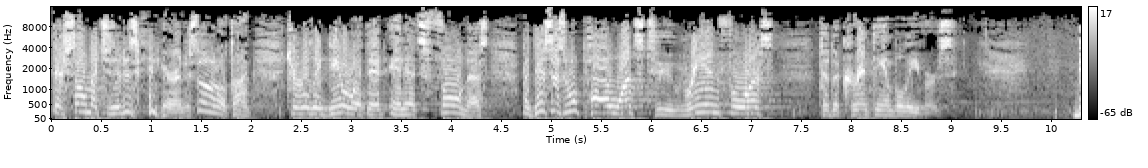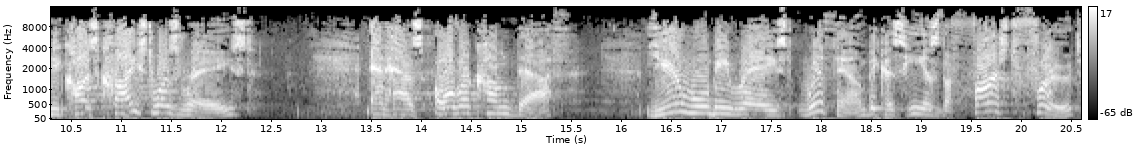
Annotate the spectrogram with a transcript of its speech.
There's so much that is in here, and there's so little time to really deal with it in its fullness. But this is what Paul wants to reinforce to the Corinthian believers. Because Christ was raised and has overcome death, you will be raised with him because he is the first fruit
